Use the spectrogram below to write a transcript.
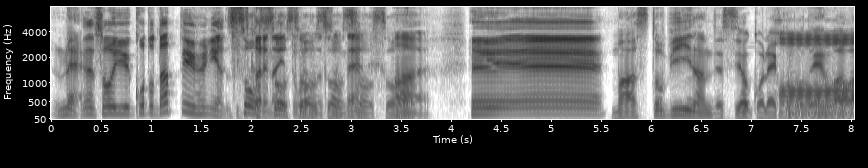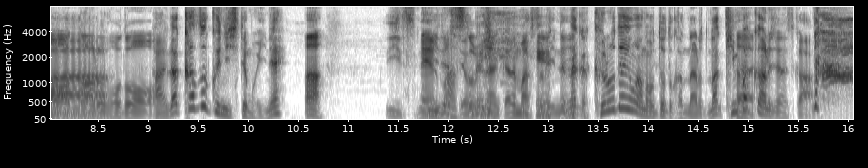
ね。そういうことだっていうふうには気づかれないと思いますよね。そうそうそうはい。へえ。マスト B なんですよ、これ、この電話は。なるほど。はい、だ家族にしてもいいね。あ。いいですね。いいですよね。なんかね、マスト B ね、なんか黒電話の音とかになると、なんか緊迫感あるじゃないですか。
